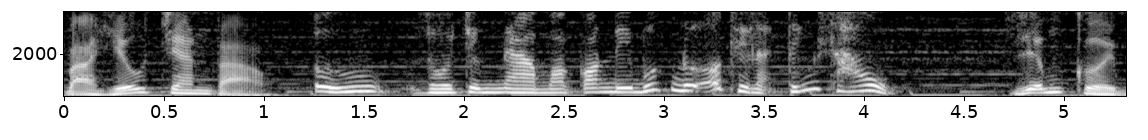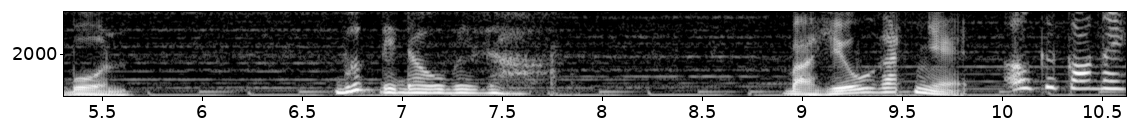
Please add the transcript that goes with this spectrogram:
Bà Hiếu chen vào. Ừ, rồi chừng nào mà con đi bước nữa thì lại tính sau. Diễm cười buồn. Bước đi đâu bây giờ? Bà Hiếu gắt nhẹ. Ơ cái con này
